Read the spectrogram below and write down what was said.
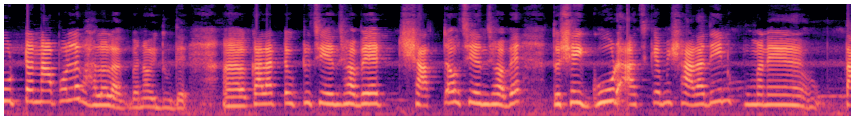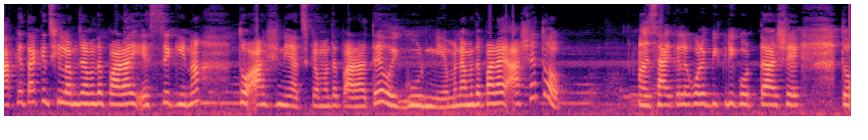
গুড়টা না পড়লে ভালো লাগবে না ওই দুধে। কালারটা একটু চেঞ্জ হবে, স্বাদটাও চেঞ্জ হবে। তো সেই গুড় আজকে আমি সারাদিন মানে তাকে তাকে ছিলাম যে আমাদের পাড়ায় এসছে কিনা, তো আসেনি আজকে আমাদের পাড়াতে ওই গুড় নিয়ে। মানে আমাদের পাড়ায় আসে তো? সাইকেলে করে বিক্রি করতে আসে, তো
